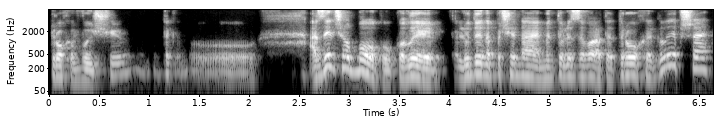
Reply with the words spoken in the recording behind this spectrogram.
трохи вищою. А з іншого боку, коли людина починає менталізувати трохи глибше,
